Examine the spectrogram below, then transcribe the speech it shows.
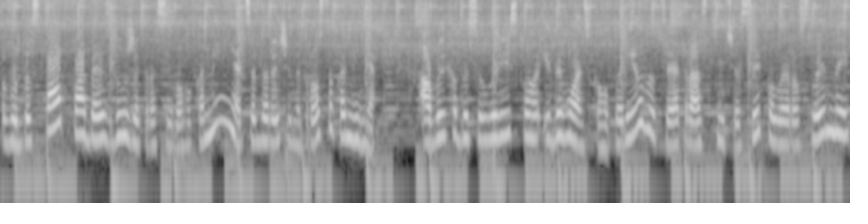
Водоспад падає з дуже красивого каміння. Це, до речі, не просто каміння, а виходи силурійського і дивонського періоду. Це якраз ті часи, коли рослинний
